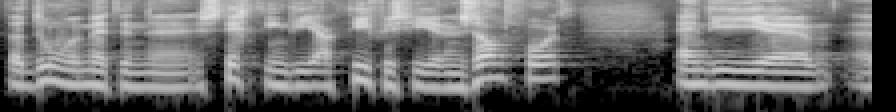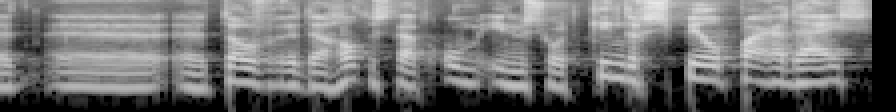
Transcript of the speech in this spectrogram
Dat doen we met een eh, stichting die actief is hier in Zandvoort. En die eh, toveren de Haltestraat om in een soort kinderspeelparadijs...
